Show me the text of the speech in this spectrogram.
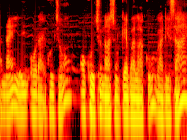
အနိုင်လေးအော်တိုင်အခုကျုံအခုချွနာရှင်ကဲပါလာကိုဂါဒီဆိုင်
